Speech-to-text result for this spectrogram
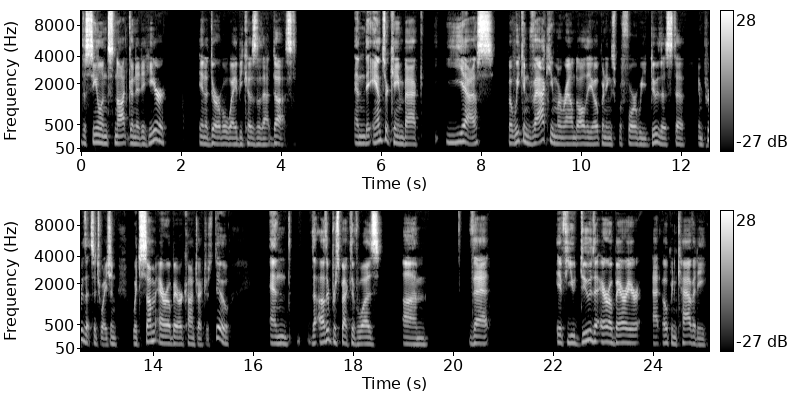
the sealant's not going to adhere in a durable way because of that dust. And the answer came back, yes, but we can vacuum around all the openings before we do this to improve that situation, which some AeroBarrier contractors do. And the other perspective was um, that if you do the AeroBarrier at open cavity,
